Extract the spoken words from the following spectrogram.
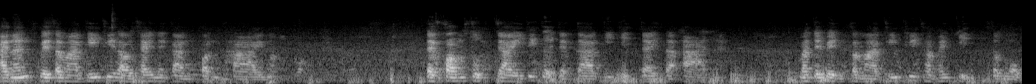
อันนั้นเป็นสมาธิที่เราใช้ในการผ่อนคลายเนาะแต่ความสุขใจที่เกิดจากการที่จิตใจสะอาดเนี่ยมันจะเป็นสมาธิที่ทำให้จิตสงบ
